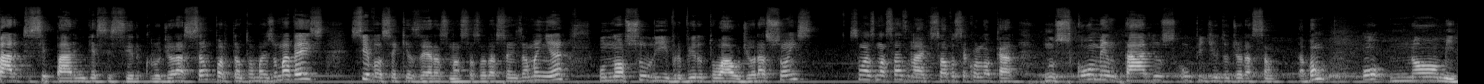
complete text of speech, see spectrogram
participarem desse círculo de oração. Portanto, mais uma vez, se você quiser as nossas orações amanhã, o nosso livro virtual de orações são as nossas lives. Só você colocar nos comentários o pedido de oração, tá bom? O nome.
